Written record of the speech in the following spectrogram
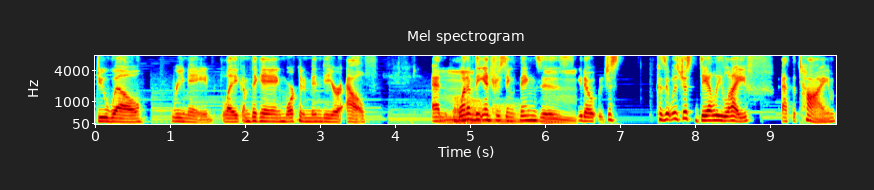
do well remade. Like I'm thinking Mork and Mindy or Alf. And one of the interesting things is Mm. you know just because it was just daily life at the time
